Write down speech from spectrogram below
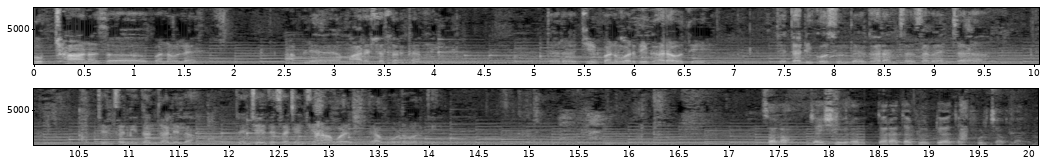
खूप छान असं बनवलं आहे आपल्या महाराष्ट्र सरकारने. तर जे पण वरती घरं होती ते दरी कोसून त्या घरांचं सगळ्यांचं ज्यांचं निधन झालेलं त्यांच्या इथे सगळ्यांची नावं आहेत त्या बोर्डवरती. चला जय शिवराम तर आता भेटूया आता पुढच्या ब्लॉग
